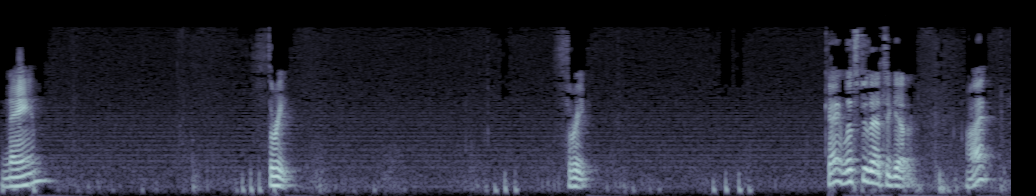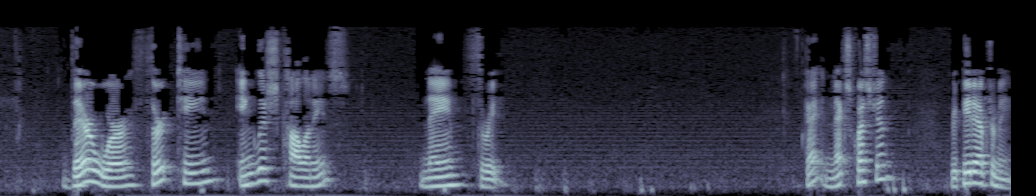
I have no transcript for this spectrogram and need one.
Name. Three. Three. Okay, let's do that together. All right. There were 13 English colonies. Name three. Okay, next question. Repeat after me.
